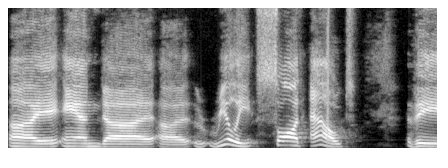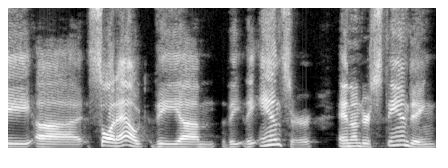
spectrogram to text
uh, and uh, really sought out the sought out the um, the the answer and understanding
